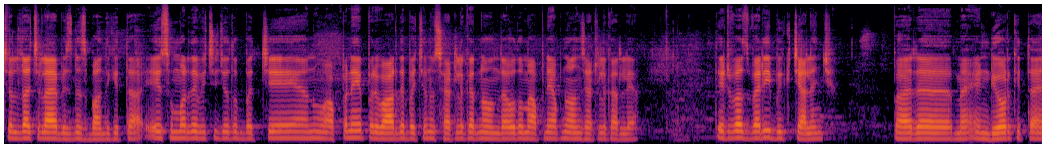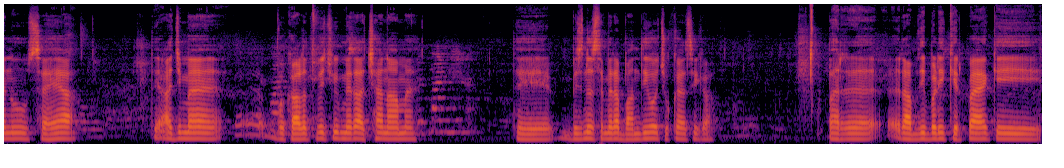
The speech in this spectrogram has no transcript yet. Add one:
ਚਲਦਾ ਚਲਾਇਆ ਬਿਜ਼ਨਸ ਬੰਦ ਕੀਤਾ। ਇਸ ਉਮਰ ਦੇ ਵਿੱਚ ਜਦੋਂ ਬੱਚਿਆਂ ਨੂੰ ਆਪਣੇ ਪਰਿਵਾਰ ਦੇ ਬੱਚਿਆਂ ਨੂੰ ਸੈਟਲ ਕਰਨਾ ਹੁੰਦਾ, ਉਦੋਂ ਮੈਂ ਆਪਣੇ ਆਪ ਨੂੰ ਅਨਸੈਟਲ ਕਰ ਲਿਆ। ਤੇ it was very big challenge ਪਰ ਮੈਂ ਇੰਡਿਓਰ ਕੀਤਾ ਇਹਨੂੰ, ਸਹਿਆ। ਤੇ ਅੱਜ ਮੈਂ ਵਕਾਲਤ ਵਿੱਚ ਵੀ ਮੇਰਾ ਅੱਛਾ ਨਾਮ ਹੈ। ਤੇ ਬਿਜ਼ਨਸ ਤੇ ਮੇਰਾ ਬੰਦ ਹੀ ਹੋ ਚੁੱਕਾ ਸੀਗਾ। ਪਰ ਰੱਬ ਦੀ ਬੜੀ ਕਿਰਪਾ ਹੈ ਕਿ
